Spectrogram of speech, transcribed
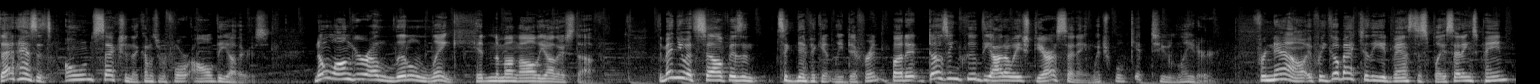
That has its own section that comes before all the others. No longer a little link hidden among all the other stuff. The menu itself isn't significantly different, but it does include the Auto HDR setting, which we'll get to later. For now, if we go back to the Advanced Display Settings pane,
